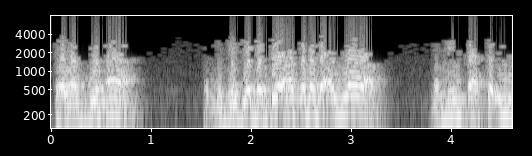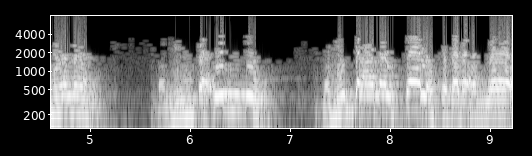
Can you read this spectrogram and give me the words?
Sholat duha. Kemudian dia berdoa kepada Allah. Meminta keimanan. Meminta ilmu meminta amal saleh kepada Allah,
